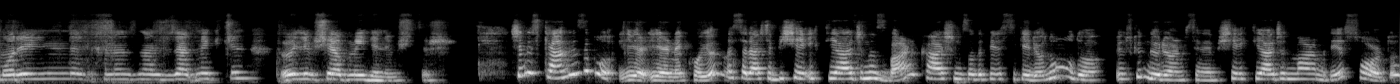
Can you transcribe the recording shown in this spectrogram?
moralini de en azından düzeltmek için öyle bir şey yapmayı denemiştir. Şimdi siz kendinizi bu yer- yerine koyun. Mesela işte bir şeye ihtiyacınız var. Karşınıza da birisi geliyor. Ne oldu? Üzgün görüyorum seni. Bir şeye ihtiyacın var mı diye sordu.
